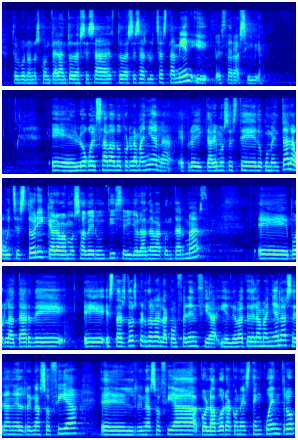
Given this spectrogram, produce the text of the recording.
Entonces, bueno, nos contarán todas esas, todas esas luchas también y estará Silvia. Eh, luego el sábado por la mañana eh, proyectaremos este documental, A Witch Story, que ahora vamos a ver un teaser y Yolanda va a contar más. Eh, por la tarde, estas dos, perdona, la conferencia y el debate de la mañana serán en el Reina Sofía. El Reina Sofía colabora con este encuentro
